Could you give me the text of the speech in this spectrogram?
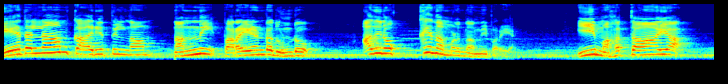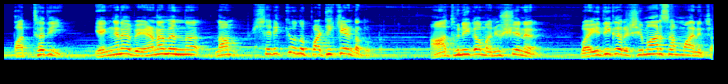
ഏതെല്ലാം കാര്യത്തിൽ നാം നന്ദി പറയേണ്ടതുണ്ടോ അതിനൊക്കെ നമ്മൾ നന്ദി പറയാം. ഈ മഹത്തായ പദ്ധതി എങ്ങനെ വേണമെന്ന് നാം ശരിക്കും ഒന്ന് പഠിക്കേണ്ടതുണ്ട്. ആധുനിക മനുഷ്യന് വൈദിക ഋഷിമാർ സമ്മാനിച്ച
